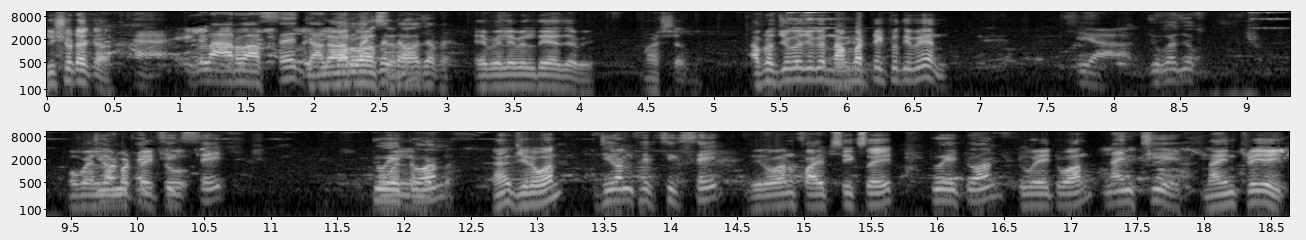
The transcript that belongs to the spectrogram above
দুইশো টাকা? হ্যাঁ এগুলো আরও আছে যা লাগবে দেওয়া যাবে। অ্যাভেলেবেল দেওয়া যাবে মার্শাল্লাহ আপনার যোগাযোগের নাম্বারটা একটু দিবেন? যোগাযোগ মোবাইল নাম্বারটা একটু 281 হ্যাঁ 01 নাইন 01568 এইট নাইন 938 এইট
